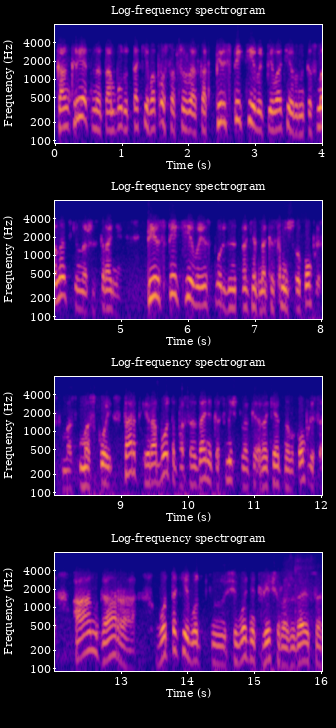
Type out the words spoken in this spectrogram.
конкретно там будут такие вопросы обсуждаться, как перспективы пилотированной космонавтики в нашей стране, перспективы использования ракетно-космического комплекса «Москвой старт» и работа по созданию космического ракетного комплекса «Ангара». Вот такие вот э, сегодня к вечеру ожидаются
